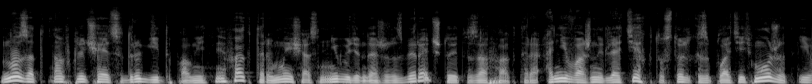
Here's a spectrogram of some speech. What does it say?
но зато там включаются другие дополнительные факторы. Мы сейчас не будем даже разбирать, что это за факторы. Они важны для тех, кто столько заплатить может, и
